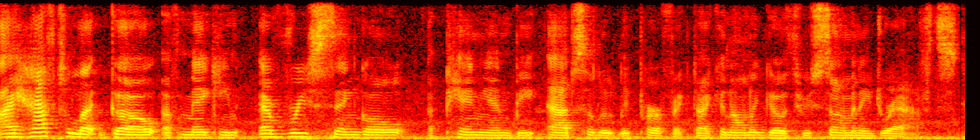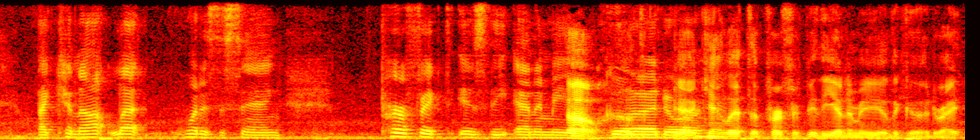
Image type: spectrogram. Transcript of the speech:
I have to let go of making every single opinion be absolutely perfect. I can only go through so many drafts. I cannot let what is the saying? Perfect is the enemy Oh, of good, yeah, or can't let the perfect be the enemy of the good, right?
